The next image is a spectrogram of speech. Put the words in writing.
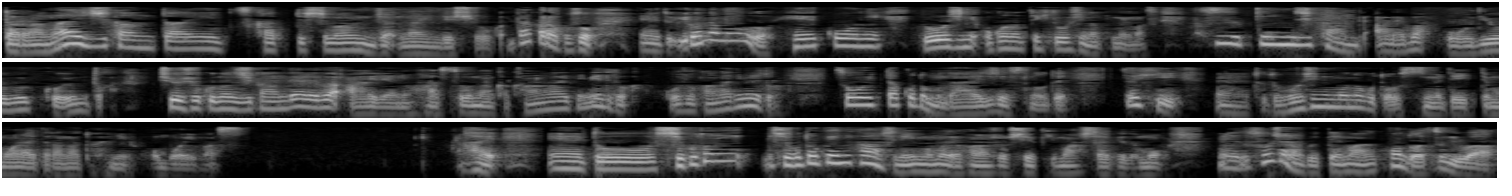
だらない時間帯に使ってしまうんじゃないんでしょうか。だからこそ、えっ、ー、と、いろんなものを並行に同時に行ってきてほしいなと思います。通勤時間であれば、オーディオブックを読むとか、昼食の時間であれば、アイデアの発想なんか考えてみるとか、構想考えてみるとか、そういったことも大事ですので、ぜひ、えっ、ー、と、同時に物事を進めていってもらえたらなというふうに思います。はい。えっ、と、仕事に、仕事系に関してね、今までお話をしてきましたけども、えっ、と、そうじゃなくて、まあ、今度は次は、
